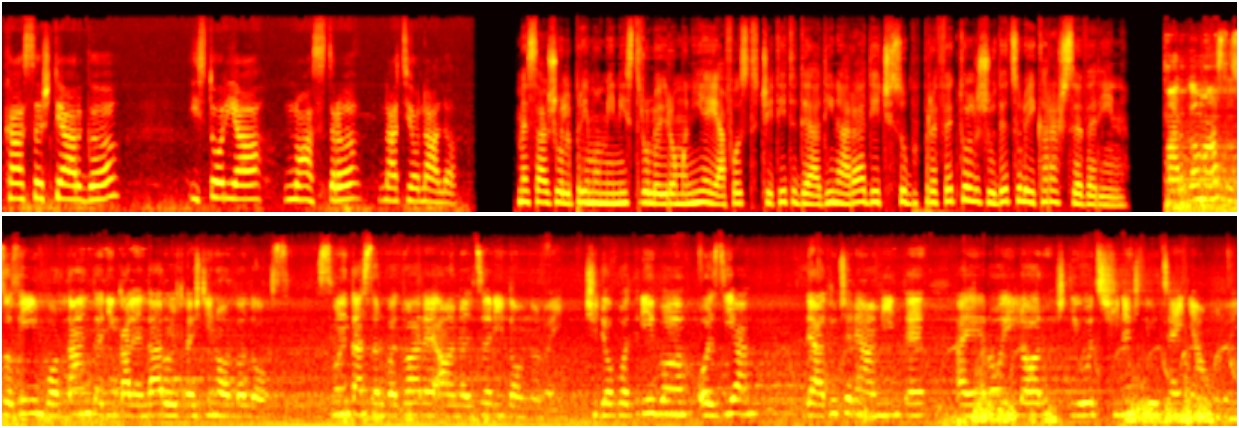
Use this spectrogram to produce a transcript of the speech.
ca să șteargă istoria noastră națională. Mesajul prim-ministrului României a fost citit de Adina Radici, sub prefectul județului Caraș-Severin. Marcăm astăzi o zi importantă din calendarul creștin-ortodox, Sfânta Sărbătoare a Înălțării Domnului și deopotrivă o zi de aducere aminte a eroilor știuți și neștiuți ai neamului.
